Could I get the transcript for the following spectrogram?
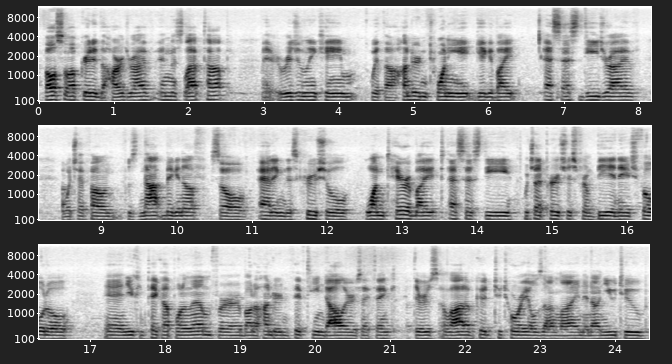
I've also upgraded the hard drive in this laptop. It originally came with a 128 gigabyte SSD drive which I found was not big enough. So adding this crucial one terabyte SSD, which I purchased from B&H Photo, and you can pick up one of them for about $115, I think. There's a lot of good tutorials online and on YouTube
